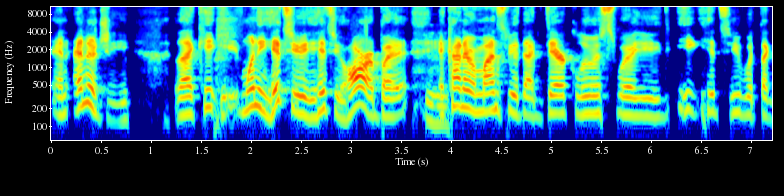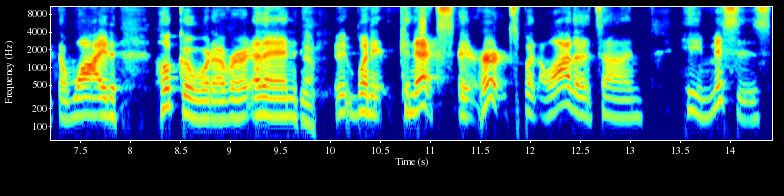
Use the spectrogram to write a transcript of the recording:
and energy. Like he, he, when he hits you, he hits you hard, but Mhm. it kind of reminds me of that Derrick Lewis where you, he hits you with like the wide hook or whatever, and then Yeah. it- when it connects, it hurts. But a lot of the time, he misses,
